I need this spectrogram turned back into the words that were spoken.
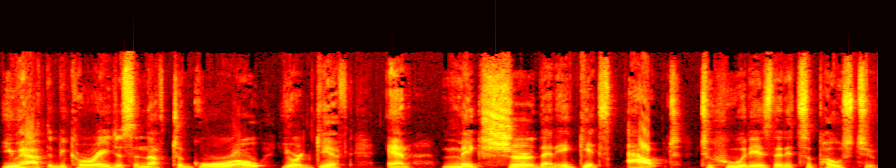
You have to be courageous enough to grow your gift and make sure that it gets out to who it is that it's supposed to.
